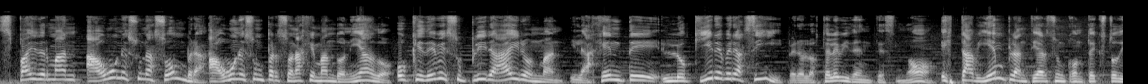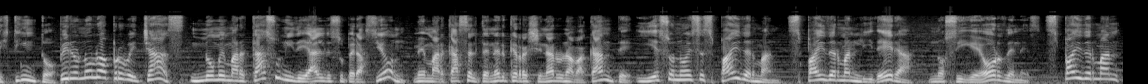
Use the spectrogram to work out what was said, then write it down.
Spider-Man aún es una sombra, aún es un personaje mandoneado, o que debe suplir a Iron Man, y la gente lo quiere ver así, pero los televidentes no. Está bien plantearse un contexto distinto, pero no lo aprovechás, no me marcas un ideal de superación, me marcas el tener que rellenar una vacante, y eso no es Spider-Man. Spider-Man lidera, no sigue órdenes. Spider-Man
